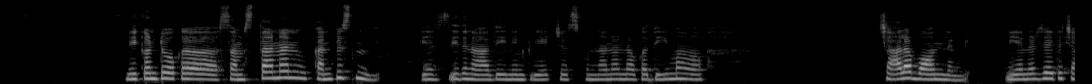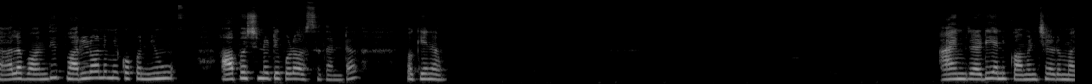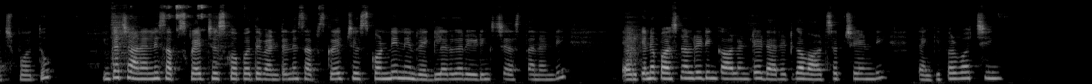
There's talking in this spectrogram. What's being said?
మీకంటూ ఒక సంస్థానం కనిపిస్తుంది. ఎస్ ఇది నాది నేను క్రియేట్ చేసుకున్నాను అన్న ఒక ధీమా చాలా బాగుందండి. మీ ఎనర్జీ అయితే చాలా బాగుంది. త్వరలోనే మీకు ఒక న్యూ ఆపర్చునిటీ కూడా వస్తుందంట. ఓకేనా? ఐఎమ్ రెడీ అని కామెంట్ చేయడం మర్చిపోతూ ఇంకా ఛానల్ని సబ్స్క్రైబ్ చేసుకోకపోతే వెంటనే సబ్స్క్రైబ్ చేసుకోండి. నేను రెగ్యులర్గా రీడింగ్స్ చేస్తానండి. ఎవరికైనా పర్సనల్ రీడింగ్ కావాలంటే డైరెక్ట్గా వాట్సాప్ చేయండి. Thank you for watching.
